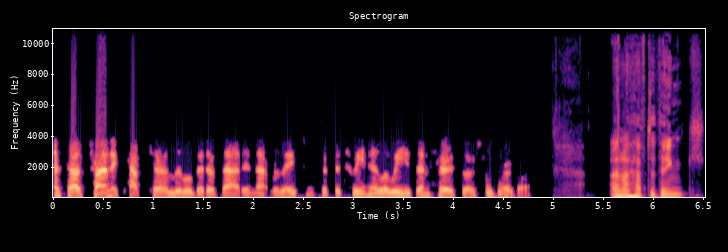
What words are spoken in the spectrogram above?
and so I was trying to capture a little bit of that in that relationship between Eloise and her social robot. And I have to think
